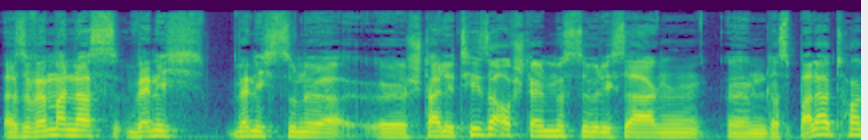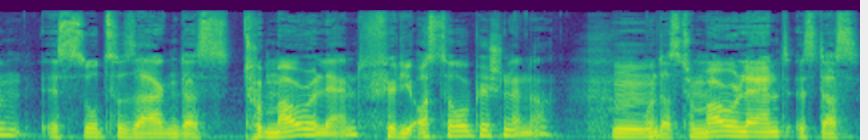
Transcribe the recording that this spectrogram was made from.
Also wenn man das, wenn ich, wenn ich so eine äh, steile These aufstellen müsste, würde ich sagen, ähm, das Balaton ist sozusagen das Tomorrowland für die osteuropäischen Länder. Und das Tomorrowland ist das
